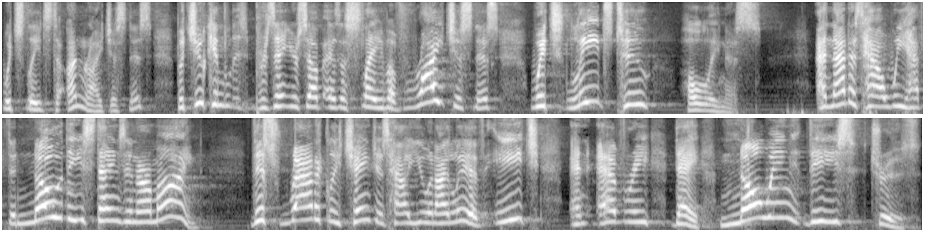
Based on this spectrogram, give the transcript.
which leads to unrighteousness, but you can present yourself as a slave of righteousness, which leads to holiness. And that is how we have to know these things in our mind. This radically changes how you and I live each and every day, knowing these truths.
